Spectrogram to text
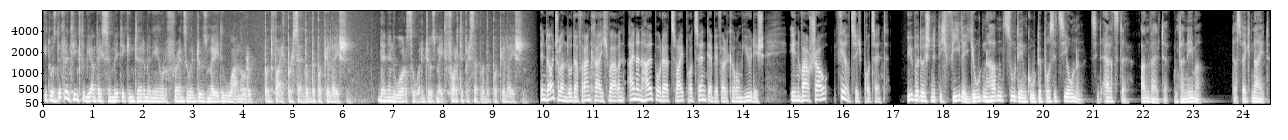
It was different thing to be anti-Semitic in Germany or France where Jews made 1 or 0.5% of the population. Then in Warsaw where Jews made 40% of the population. In Deutschland oder Frankreich waren eineinhalb oder zwei Prozent der Bevölkerung jüdisch, in Warschau 40 Prozent. Überdurchschnittlich viele Juden haben zudem gute Positionen, sind Ärzte, Anwälte, Unternehmer. Das weckt Neid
